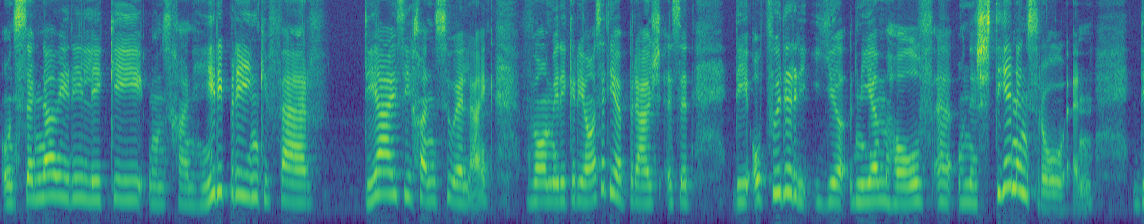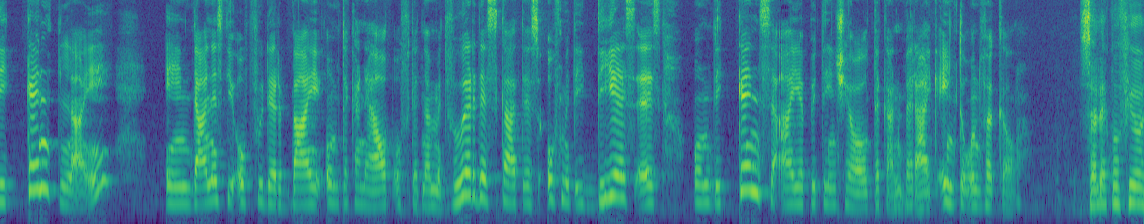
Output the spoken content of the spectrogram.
ons sing nou hierdie liedjie, ons gaan hierdie prentjie verf Die huisie gaan so lyk like, waar met die curiosity approach is dit die opvoeder neem half 'n ondersteuningsrol in. Die kind lei en dan is die opvoeder by om te kan help of dit nou met woordeskat is of met idees is om die kind se eie potensiaal te kan bereik en te ontwikkel. Sal ek wil vir jou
